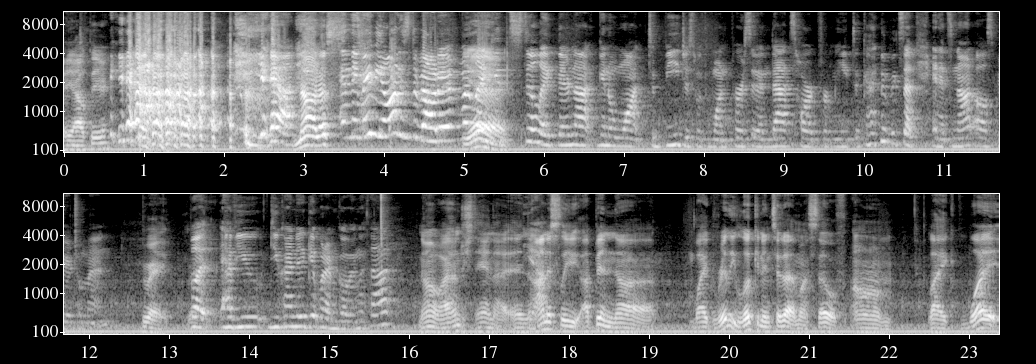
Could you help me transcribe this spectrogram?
They out there? yeah. yeah. No, that's And they may be honest about it, but Yeah. like it's still like they're not gonna want to be just with one person, and that's hard for me to kind of accept. And it's not all spiritual men. right. But have you? Do you kind of get what I'm going with that? No, I understand that, and Yeah. honestly, I've been uh, like really looking into that myself. Um, like, what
